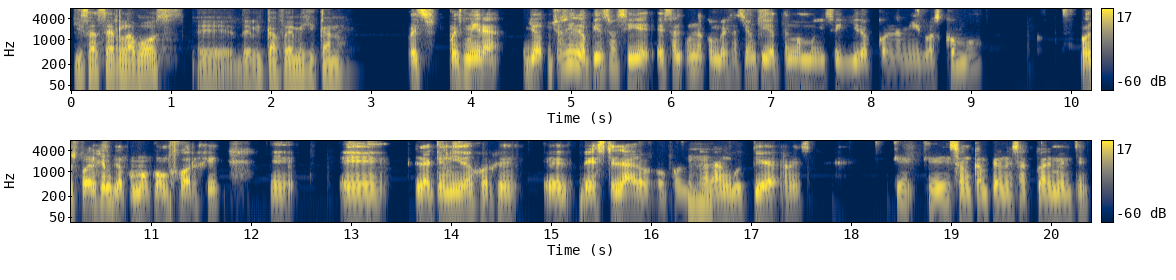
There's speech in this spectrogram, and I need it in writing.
quizás ser la voz eh, del café mexicano. Pues, pues mira, yo, yo sí lo pienso así, es una conversación que yo tengo muy seguido con amigos como, pues por ejemplo, como con Jorge, eh, eh, la he tenido Jorge de Estelar o, con Adán Gutiérrez, que, que, son campeones actualmente,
